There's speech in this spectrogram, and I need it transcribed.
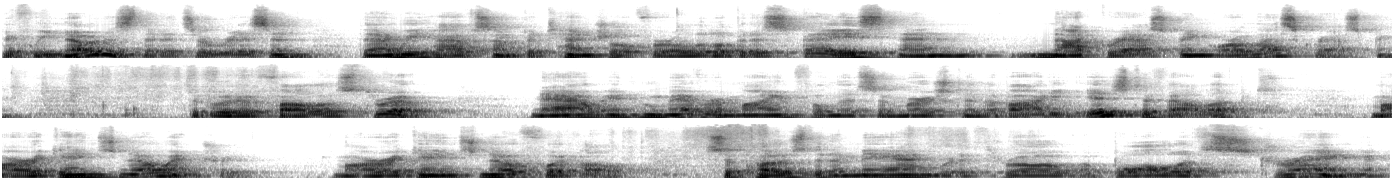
If we notice that it's arisen, then we have some potential for a little bit of space and not grasping or less grasping. The Buddha follows through. Now, in whomever mindfulness immersed in the body is developed, Mara gains no entry, Mara gains no foothold. Suppose that a man were to throw a ball of string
